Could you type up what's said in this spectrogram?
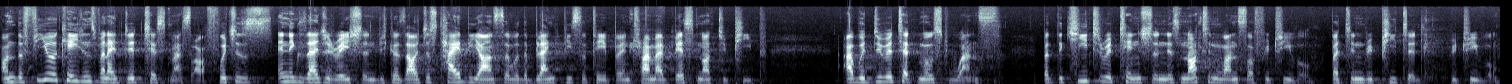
On the few occasions when I did test myself, which is an exaggeration because I'll just hide the answer with a blank piece of paper and try my best not to peep, I would do it at most once. But the key to retention is not in once off retrieval, but in repeated retrieval.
